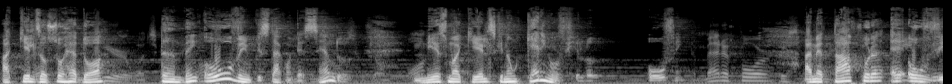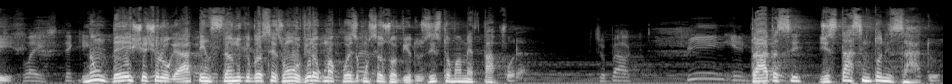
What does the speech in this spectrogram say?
Aqueles ao seu redor também ouvem o que está acontecendo, mesmo aqueles que não querem ouvi-lo ouvem. A metáfora é ouvir. Não deixe este lugar pensando que vocês vão ouvir alguma coisa com seus ouvidos. Isto é uma metáfora. Trata-se de estar sintonizado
